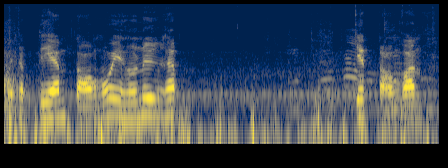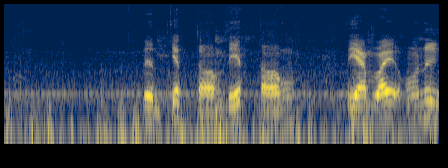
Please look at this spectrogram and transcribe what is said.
แล้วก็เตรียมตองห้อยหัวหนึ่งครับ เจ็ดตองก่อนเริ่มเจ็ดตองเด็ดตอง เตรียมไว้หัวหนึ่ง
